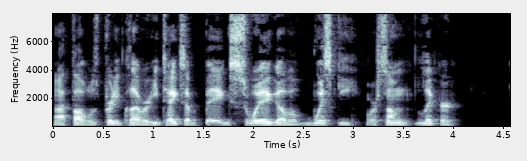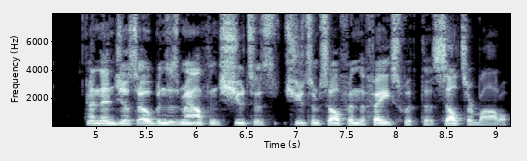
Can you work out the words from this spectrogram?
I thought was pretty clever. He takes a big swig of a whiskey or some liquor, and then just opens his mouth and shoots his, shoots himself in the face with the seltzer bottle.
